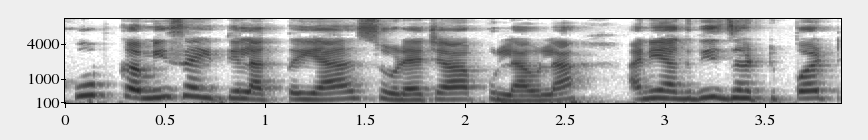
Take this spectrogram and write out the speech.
खूप कमी साहित्य लागतं या सोड्याच्या पुलावला आणि अगदी झटपट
